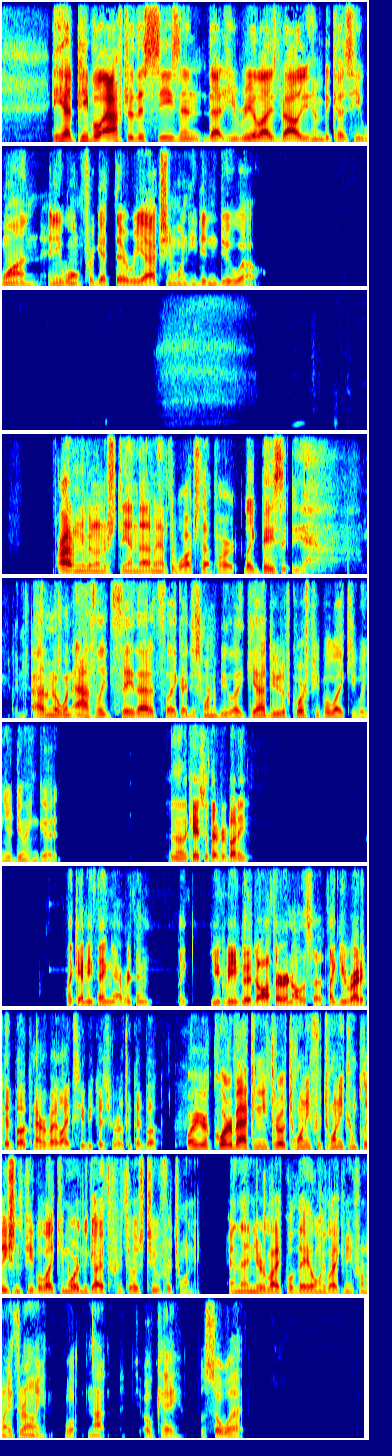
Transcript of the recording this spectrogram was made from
He had people after this season that he realized value him because he won, and he won't forget their reaction when he didn't do well. I don't even understand that. I'm gonna have to watch that part. Like basically I don't know. When athletes say that, it's like I just want to be like, yeah, dude, of course people like you when you're doing good. Isn't that the case with everybody? Like anything, everything. You could be a good author and all this, like you write a good book and everybody likes you because you wrote the good book. Or you're a quarterback and you throw 20 for 20 completions, people like you more than the guy who throws two for 20. And then you're like, well, they only like me for my throwing. Well, not okay. Well, so what?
